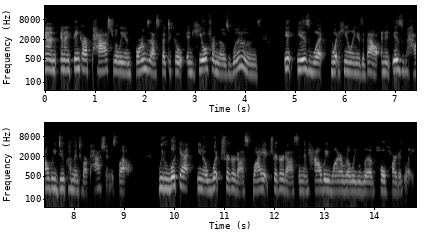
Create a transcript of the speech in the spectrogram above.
And and i think our past really informs us but to go and heal from those wounds it is what what healing is about. And it is how we do come into our passion as well. We look at you know what triggered us why it triggered us and then how we want to really live wholeheartedly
